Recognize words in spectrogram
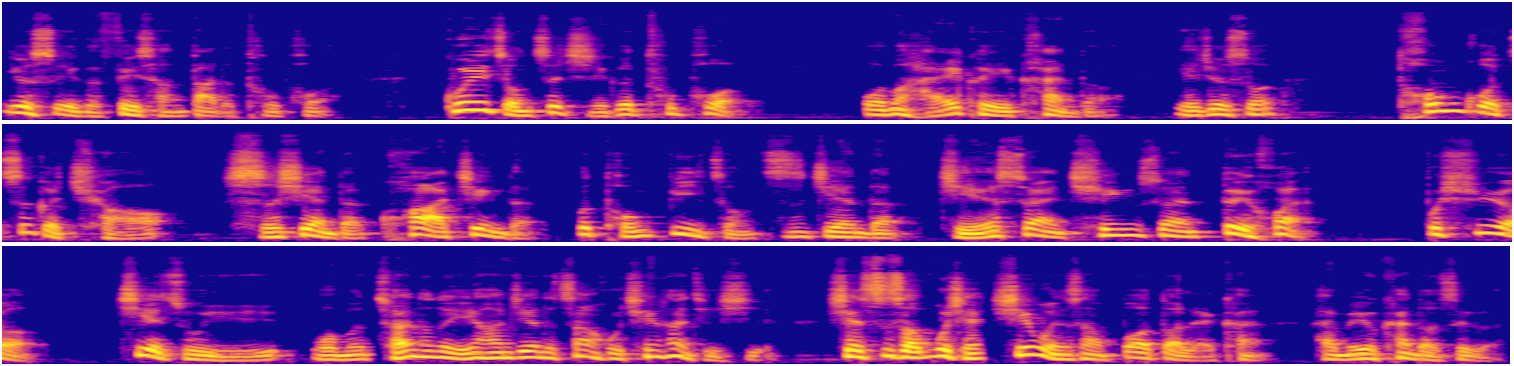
又是一个非常大的突破。归总这几个突破，我们还可以看到，也就是说，通过这个桥实现的跨境的不同币种之间的结算、清算、兑换，不需要借助于我们传统的银行间的账户清算体系。现至少目前新闻上报道来看，还没有看到这个。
